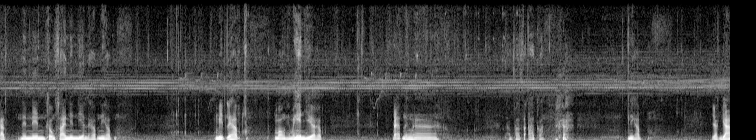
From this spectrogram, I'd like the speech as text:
กัดเน้นๆทรงไส้เนียนๆเลยครับนี่ครับ มิดเลยครับ มองที่ไม่เห็นเยื่อครับ แป๊บหนึ่งนะทำความสะอาดก่อน นี่ครับยักษ์ยาง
